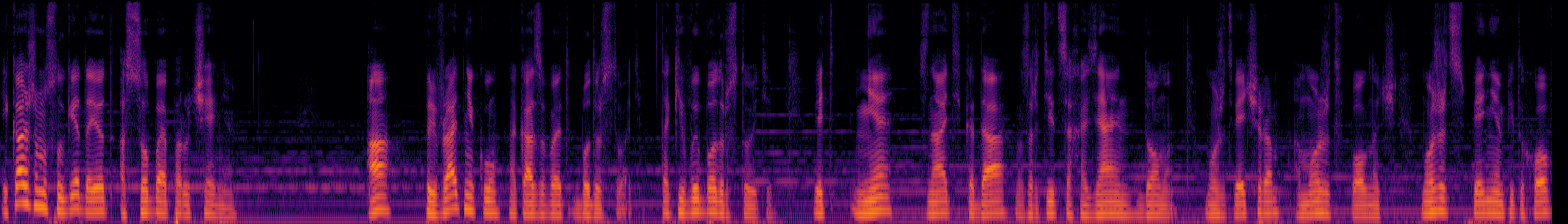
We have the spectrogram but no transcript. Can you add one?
и каждому слуге дает особое поручение. А привратнику наказывает бодрствовать. Так и вы бодрствуете, ведь не знаете, когда возвратится хозяин дома. Может вечером, а может в полночь, может с пением петухов,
